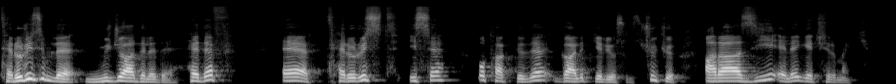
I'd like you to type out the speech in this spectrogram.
terörizmle mücadelede hedef eğer terörist ise o takdirde galip geliyorsunuz. Çünkü araziyi ele geçirmek,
